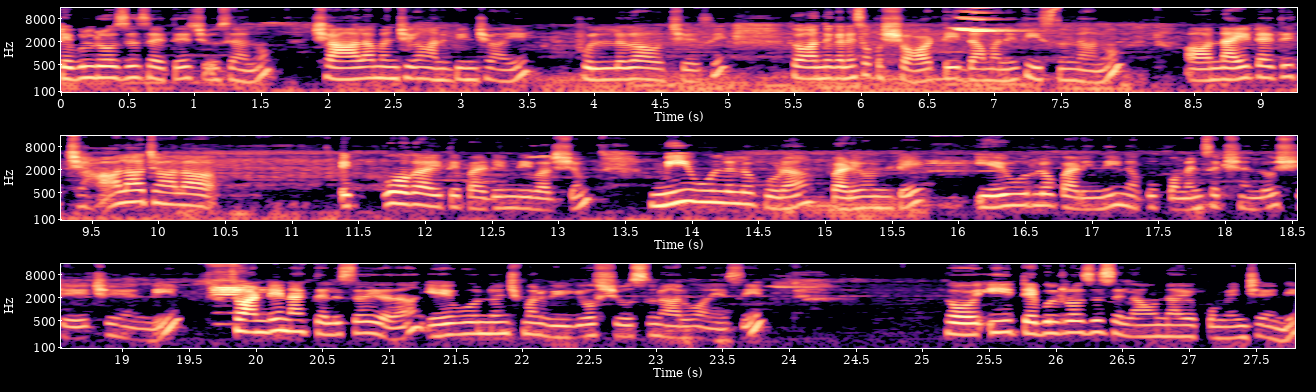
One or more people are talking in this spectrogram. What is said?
టేబుల్ రోజెస్ అయితే చూశాను. చాలా మంచిగా అనిపించాయి. ఫుల్గా వచ్చేసి. సో అందుకనేసి ఒక షార్ట్ తీద్దామని తీస్తున్నాను. నైట్ అయితే చాలా చాలా ఎక్కువగా అయితే పడింది వర్షం. మీ ఊళ్ళలో కూడా పడి ఉంటే ఏ ఊర్లో పడింది నాకు కామెంట్ సెక్షన్లో షేర్ చేయండి. సో అంటే నాకు తెలుస్తుంది కదా ఏ ఊరు నుంచి మన వీడియోస్ చూస్తున్నారు అనేసి. సో ఈ టేబుల్ రోజెస్ ఎలా ఉన్నాయో కామెంట్ చేయండి.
